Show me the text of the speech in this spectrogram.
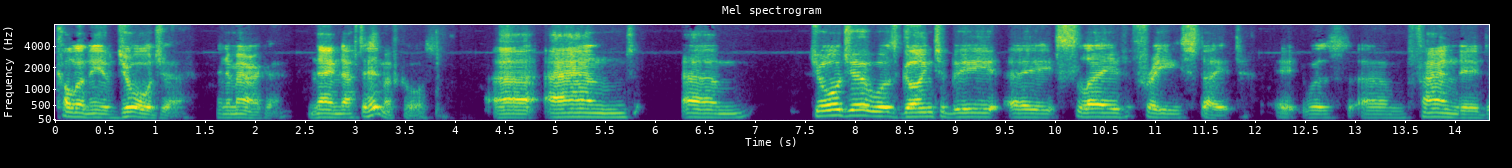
colony of Georgia in America, named after him, of course. Uh, and um, Georgia was going to be a slave free state. It was um, founded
